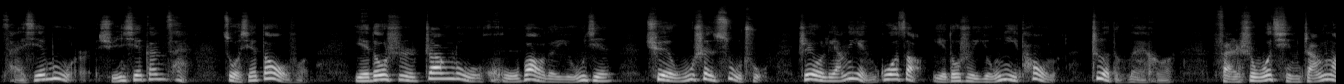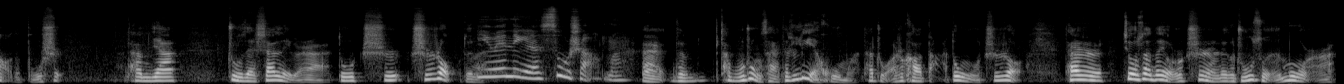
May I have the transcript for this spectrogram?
采些木耳，寻些干菜，做些豆腐，也都是张鹿虎豹的油煎，却无甚素处。只有两眼锅灶，也都是油腻透了。这等奈何？反是我请长老的不是。他们家住在山里边啊，都吃吃肉，对吧？因为那个素少嘛。哎，他他不种菜，他是猎户嘛，他主要是靠打动物吃肉。他是就算他有时候吃点那个竹笋、木耳，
